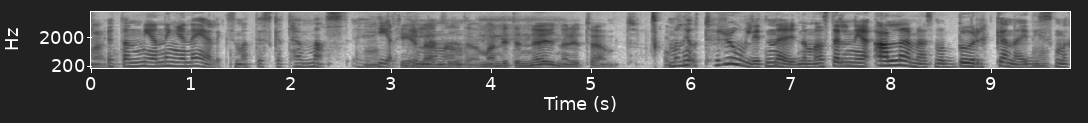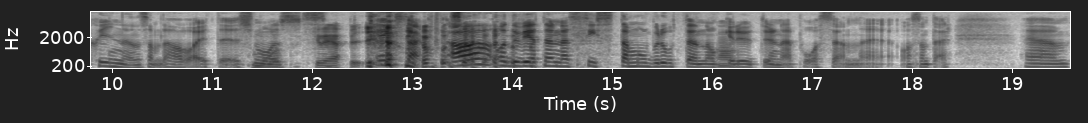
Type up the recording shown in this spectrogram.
Nej. Utan meningen är liksom att det ska tömmas eh, helt Mm. Hela innan man... tiden. Man är lite nöjd när det är tömt. också. Man är otroligt nöjd när man ställer ner alla de här små burkarna i Mm. diskmaskinen som det har varit eh, små, Små skräp i. Exakt. Ja, och du vet när den där sista moroten åker Ja. ut ur den här påsen eh, och sånt där. Ehm,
